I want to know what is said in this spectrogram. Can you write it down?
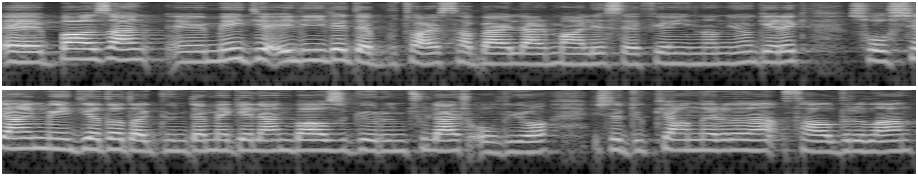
e, bazen e, medya eliyle de bu tarz haberler maalesef yayınlanıyor. Gerek sosyal medyada da gündeme gelen bazı görüntüler oluyor. İşte dükkanlarına saldırılan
